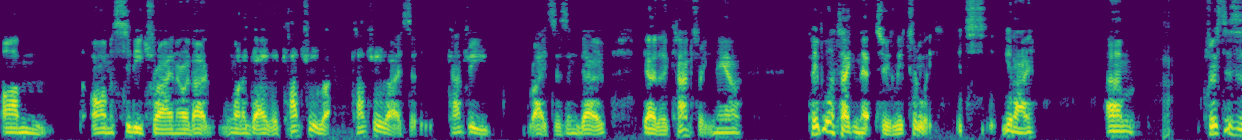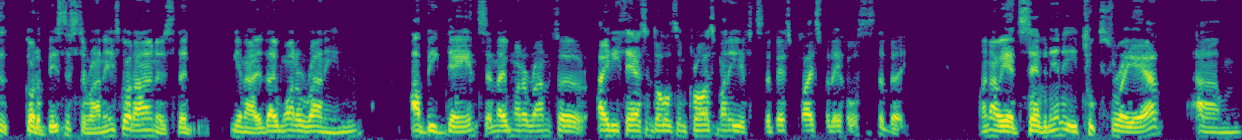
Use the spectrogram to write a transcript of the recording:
I'm I'm a city trainer. I don't want to go to the country country races, country races, and go go to the country. Now, people are taking that too literally. It's you know, um, Chris has got a business to run. He's got owners that you know they want to run in a big dance and they want to run for eighty thousand dollars in prize money if it's the best place for their horses to be. I know he had seven in. He took three out. Um,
